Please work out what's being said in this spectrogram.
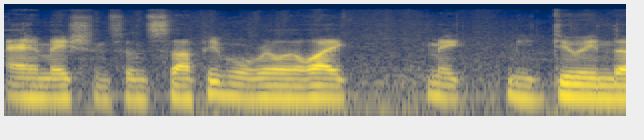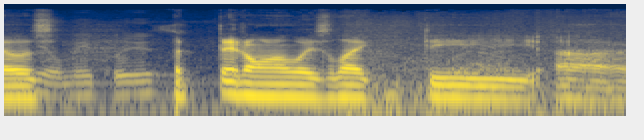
animations and stuff. People really like make me doing those, me, but they don't always like the uh,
